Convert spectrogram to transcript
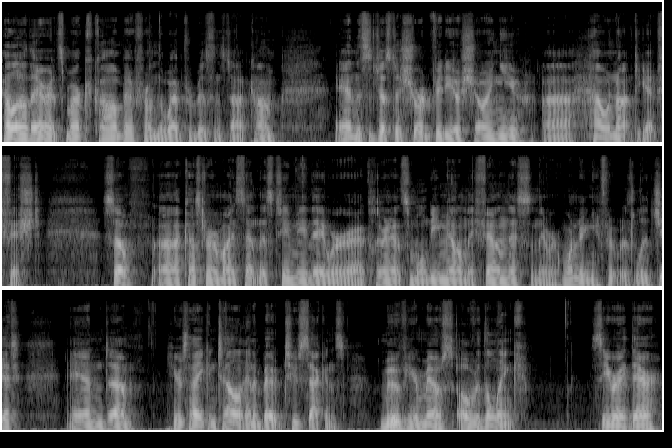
Hello there, it's Mark Kawabe from thewebforbusiness.com and this is just a short video showing you uh, how not to get phished. So uh, a customer of mine sent this to me, they were uh, clearing out some old email and they found this and they were wondering if it was legit and um, here's how you can tell in about two seconds. Move your mouse over the link. See right there?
